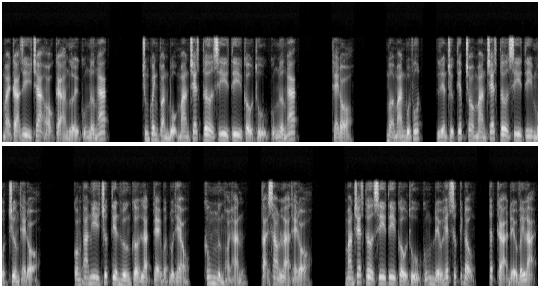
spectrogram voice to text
mãi cả gì cha họ cả người cũng ngơ ngác chung quanh toàn bộ manchester city cầu thủ cũng ngơ ngác thẻ đỏ mở màn bốn phút liền trực tiếp cho manchester city một chương thẻ đỏ còn pani trước tiên hướng cờ lặt kẹ bật đuổi theo, không ngừng hỏi hắn, tại sao là thẻ đỏ. Manchester City cầu thủ cũng đều hết sức kích động, tất cả đều vây lại.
